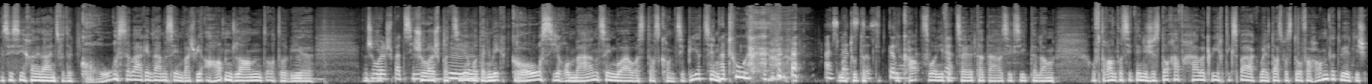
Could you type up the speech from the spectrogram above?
Es ist sicher nicht eins der grossen Wege in dem Sinn, weißt, wie Abendland oder wie... Mhm. Joel Spazier. Joel Spazier, mhm. wo dann wirklich grosse Romane sind, wo auch als das konzipiert sind. Matou. als Man letztes. Tut die, genau. die Katze, die ich ja. erzählt habe, tausend Seiten lang. Auf der anderen Seite ist es doch einfach auch ein gewichtiges Werk, weil das, was hier verhandelt wird, ist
